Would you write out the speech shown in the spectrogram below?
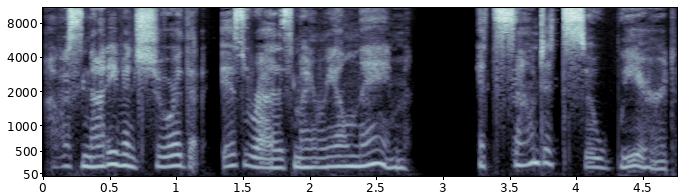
I was not even sure that Isra is my real name. It sounded so weird.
